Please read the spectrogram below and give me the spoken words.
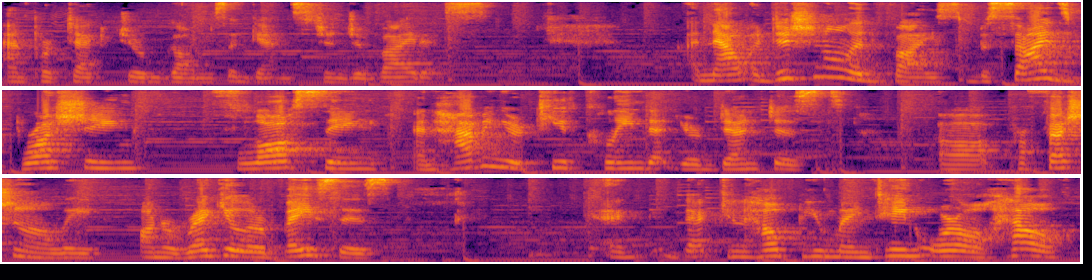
and protect your gums against gingivitis. Now, additional advice besides brushing, flossing, and having your teeth cleaned at your dentist uh, professionally on a regular basis that can help you maintain oral health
